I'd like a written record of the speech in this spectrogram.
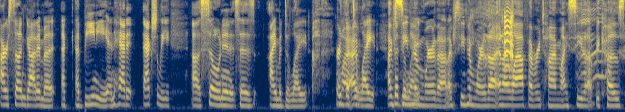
our son got him a, a, a beanie and had it actually uh, sewn in it says i'm a delight or the I've- delight I've the seen delight. him wear that. I've seen him wear that, and I laugh every time I see that because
